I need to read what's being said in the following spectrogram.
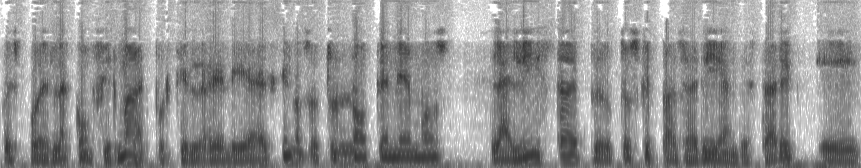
pues poderla confirmar, porque la realidad es que nosotros no tenemos la lista de productos que pasarían de estar eh,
